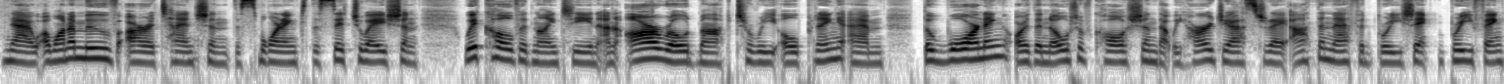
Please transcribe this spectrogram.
Now, I want to move our attention this morning to the situation with COVID 19 and our roadmap to reopening. Um, the warning or the note of caution that we heard yesterday at the NPHET briefing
